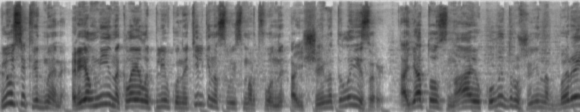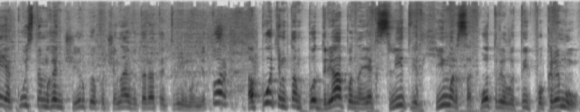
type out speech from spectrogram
Плюсик від мене, Realme наклеїли плівку не тільки на свої смартфони, а й ще й на телевізори. А я то знаю, коли дружина бере якусь там ганчірку і починає витирати твій монітор, а потім там подряпана як слід від Хімерса, котрий летить по Криму.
